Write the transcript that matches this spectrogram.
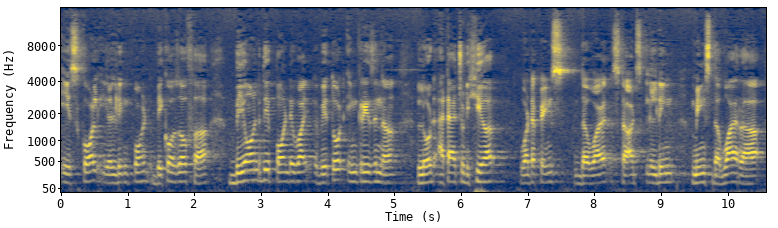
is called yielding point because of uh, beyond the point y without increase in uh, load attached here what happens? The wire starts yielding means the wire uh,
